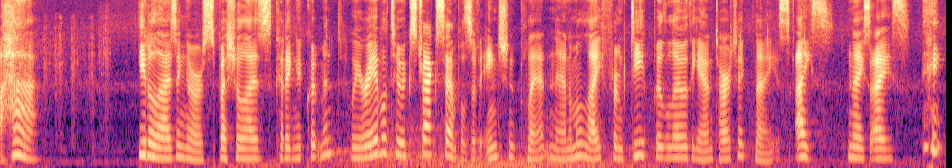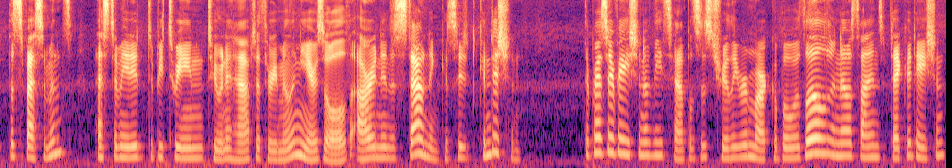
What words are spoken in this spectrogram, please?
Aha! Utilizing our specialized cutting equipment, we were able to extract samples of ancient plant and animal life from deep below the Antarctic nice ice. Nice ice. the specimens, estimated to be between two and a half to three million years old, are in an astounding condition. The preservation of these samples is truly remarkable, with little to no signs of degradation,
